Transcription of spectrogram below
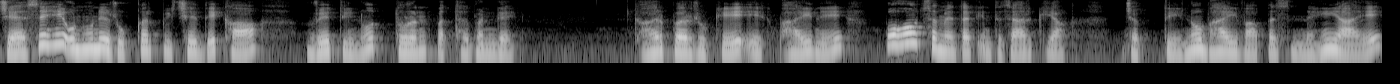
जैसे ही उन्होंने रुककर पीछे देखा, वे तीनों तुरंत पत्थर बन गए। घर पर रुके एक भाई ने बहुत समय तक इंतज़ार किया। जब तीनों भाई वापस नहीं आए,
